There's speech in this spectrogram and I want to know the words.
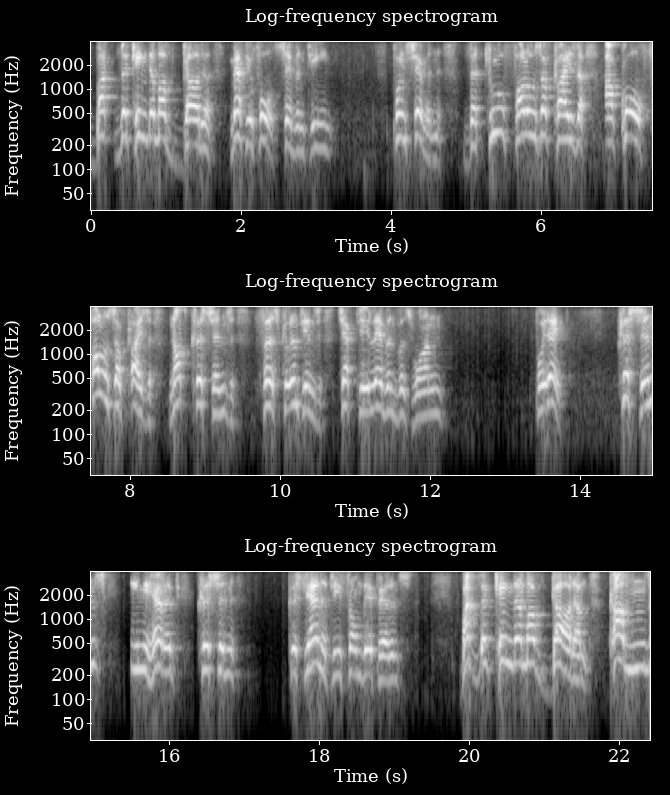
but the kingdom of God. Matthew 4, 17. Point 7. The true followers of Christ are called followers of Christ, not Christians. 1 Corinthians chapter 11 verse 1. Point 8. Christians inherit Christian Christianity from their parents. But the kingdom of God comes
